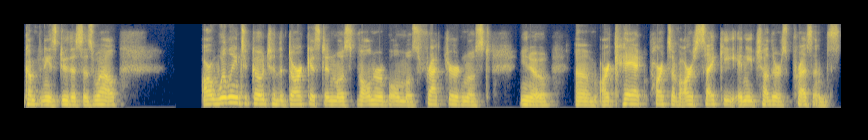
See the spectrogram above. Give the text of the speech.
companies do this as well, are willing to go to the darkest and most vulnerable, most fractured, most you know um, archaic parts of our psyche in each other's presence,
